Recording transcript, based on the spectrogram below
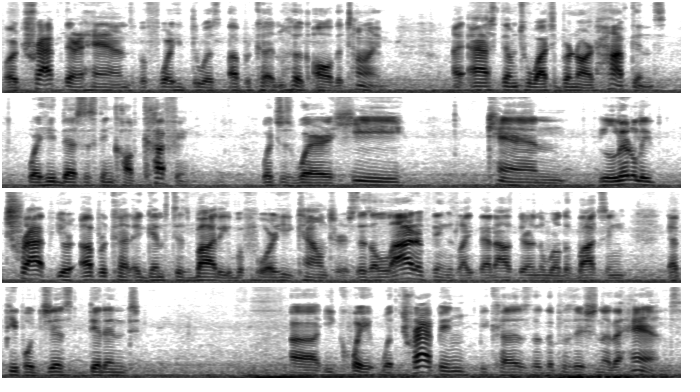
or trap their hands before he threw his uppercut and hook all the time. I asked them to watch Bernard Hopkins, where he does this thing called cuffing, which is where he can literally trap your uppercut against his body before he counters. There's a lot of things like that out there in the world of boxing that people just didn't uh, equate with trapping because of the position of the hands.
